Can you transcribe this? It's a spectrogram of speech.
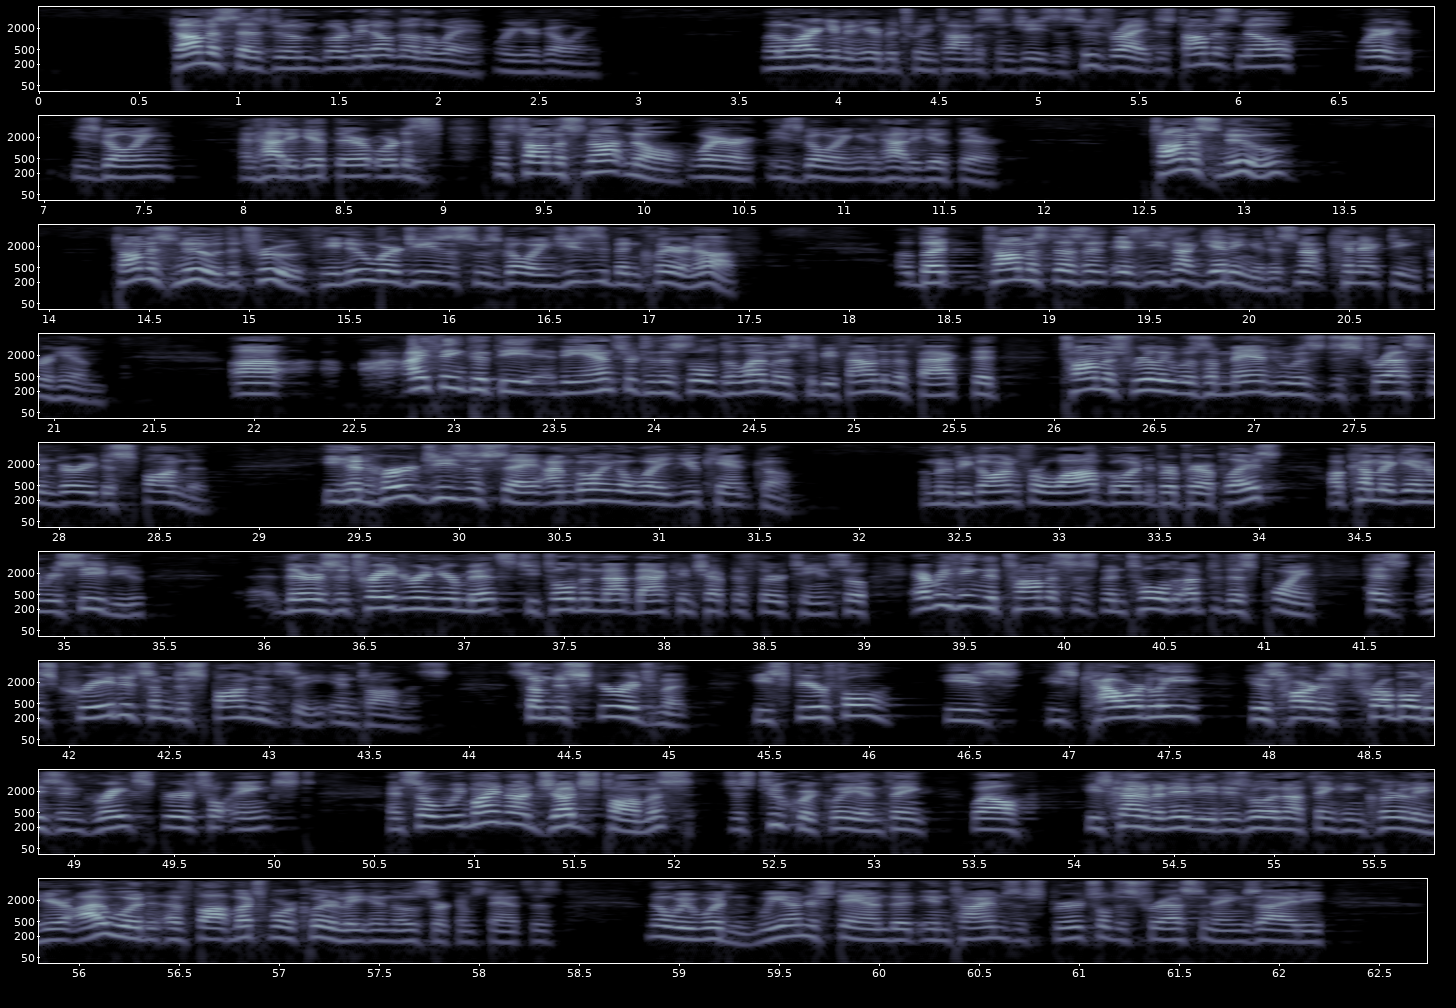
Thomas says to him, Lord, we don't know the way where you're going. Little argument here between Thomas and Jesus. Who's right? Does Thomas know where he's going and how to get there? Or does, does Thomas not know where he's going and how to get there? Thomas knew. Thomas knew the truth. He knew where Jesus was going. Jesus had been clear enough. But Thomas doesn't, he's not getting it. It's not connecting for him. Uh, I think that the, the answer to this little dilemma is to be found in the fact that Thomas really was a man who was distressed and very despondent. He had heard Jesus say, I'm going away, you can't come. I'm going to be gone for a while, I'm going to prepare a place. I'll come again and receive you. There is a traitor in your midst. He told them that back in chapter 13. So everything that Thomas has been told up to this point has, has created some despondency in Thomas. Some discouragement. He's fearful. He's, he's cowardly. His heart is troubled. He's in great spiritual angst. And so we might not judge Thomas just too quickly and think, well, he's kind of an idiot. He's really not thinking clearly here. I would have thought much more clearly in those circumstances. No, we wouldn't. We understand that in times of spiritual distress and anxiety,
